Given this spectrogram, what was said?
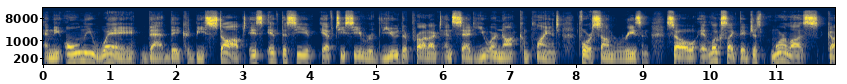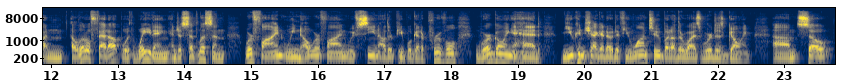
And the only way that they could be stopped is if the CFTC reviewed their product and said you are not compliant for some reason. So it looks like they've just more or less gotten a little fed up with waiting and just said, listen, we're fine. We know we're fine. We've seen other people get approval. We're going ahead. You can check it out if you want to, but otherwise, we're just going. Um, so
